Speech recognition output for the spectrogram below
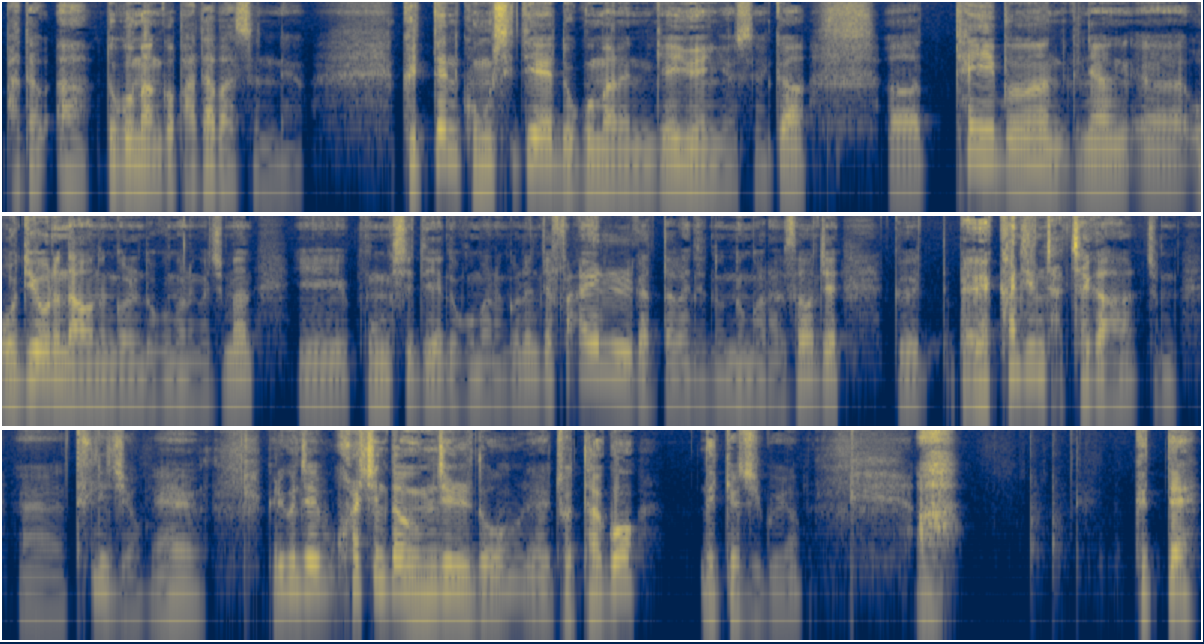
받아, 아, 녹음한 거 받아봤었네요. 그땐 공 CD에 녹음하는 게 유행이었어요. 그러니까, 어, 테이프는 그냥, 어, 오디오로 나오는 걸 녹음하는 거지만, 이 공 CD에 녹음하는 거는 이제 파일을 갖다가 이제 놓는 거라서, 이제 그 메커니즘 자체가 좀, 에, 틀리죠. 예. 그리고 이제 훨씬 더 음질도 예, 좋다고 느껴지고요. 아, 그때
